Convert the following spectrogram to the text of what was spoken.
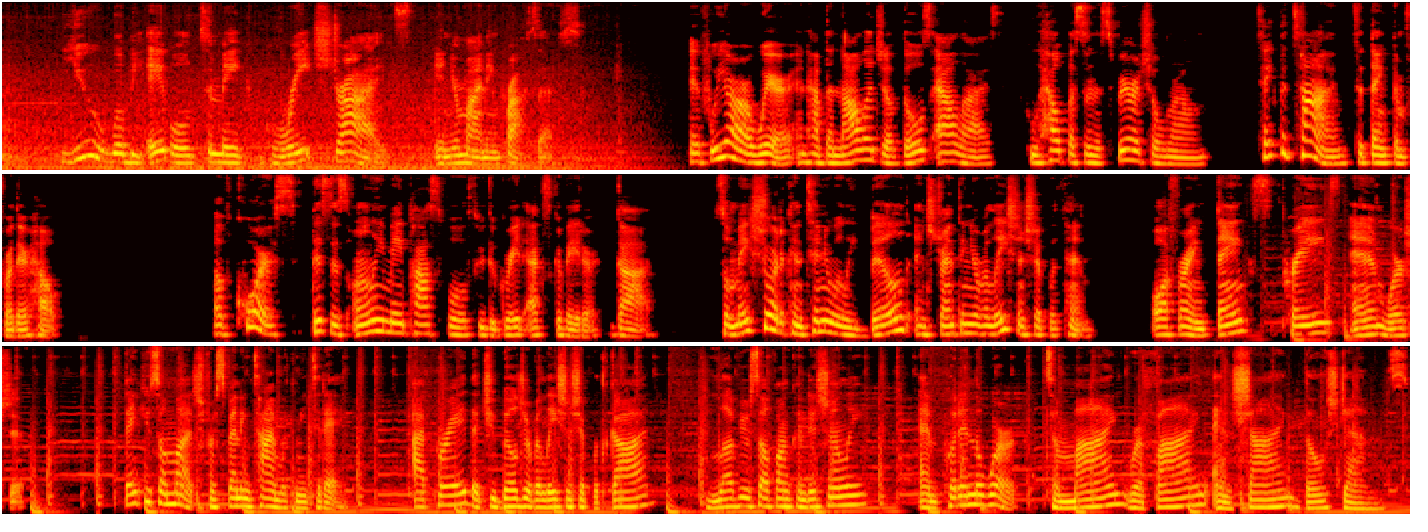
you will be able to make great strides in your mining process. If we are aware and have the knowledge of those allies who help us in the spiritual realm, take the time to thank them for their help. Of course, this is only made possible through the great excavator, God. So make sure to continually build and strengthen your relationship with Him, offering thanks, praise, and worship. Thank you so much for spending time with me today. I pray that you build your relationship with God, love yourself unconditionally, and put in the work to mine, refine, and shine those gems.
